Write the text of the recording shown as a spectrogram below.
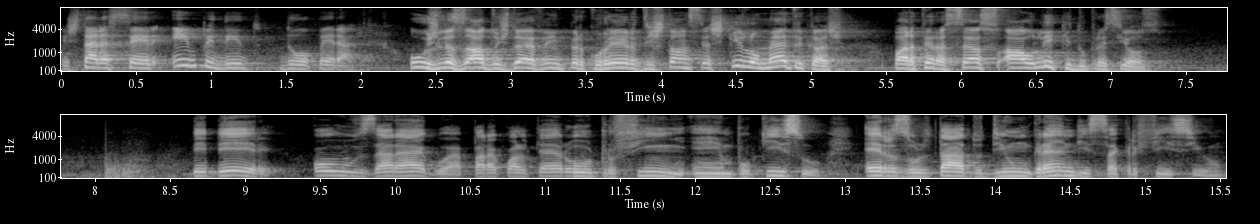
estar a ser impedido de operar. Os lesados devem percorrer distâncias quilométricas para ter acesso ao líquido precioso. Beber ou usar água para qualquer outro fim em Boquiço é resultado de um grande sacrifício.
